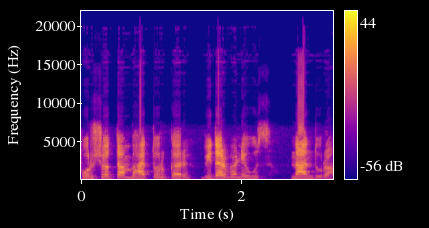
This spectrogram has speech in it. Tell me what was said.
पुरुषोत्तम भातुरकर विदर्भ न्यूज नांदुरा.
